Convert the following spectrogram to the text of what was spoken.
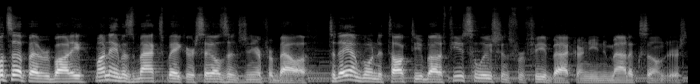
What's up everybody? My name is Max Baker, Sales Engineer for Balluff. Today I'm going to talk to you about a few solutions for feedback on your pneumatic cylinders.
